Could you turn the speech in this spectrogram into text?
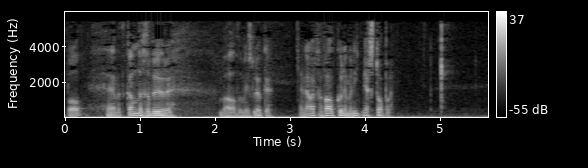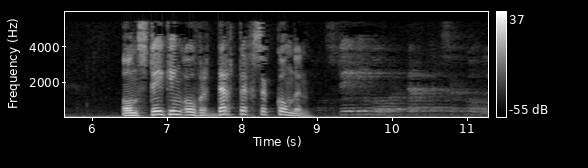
Paul? Ja, wat kan er gebeuren? Behalve mislukken. In elk geval kunnen we niet meer stoppen. Ontsteking over 30 seconden. Ontsteking over 30 seconden.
